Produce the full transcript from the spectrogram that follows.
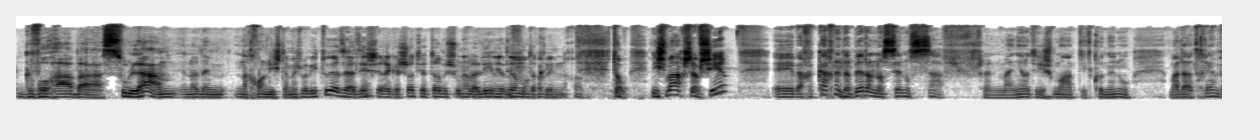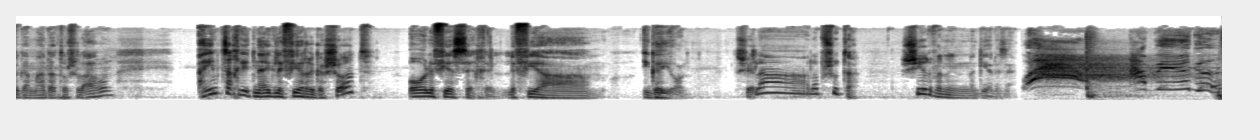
גבוהה בסולם, אני לא יודע אם נכון להשתמש בביטוי הזה, אז יש רגשות יותר משוכללים יותר ומפותחים. נכון. טוב, נשמע עכשיו שיר, אה, ואחר כך נדבר על נושא נוסף, שמעניין אותי לשמוע, תתכוננו מה דעתכם וגם מה דעתו של אהרון. האם צריך להתנהג לפי הרגשות או לפי השכל, לפי ההיגיון? שאלה לא פשוטה. שיר ונגיע לזה. I feel good.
